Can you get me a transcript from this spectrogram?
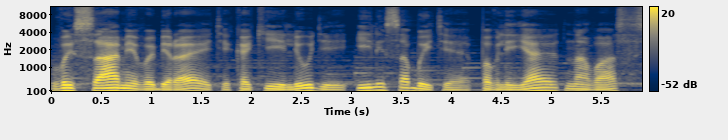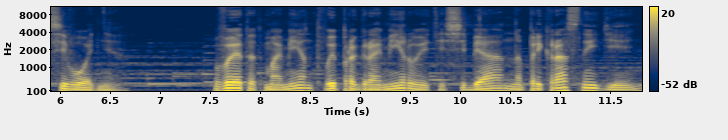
Вы сами выбираете, какие люди или события повлияют на вас сегодня – в этот момент вы программируете себя на прекрасный день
